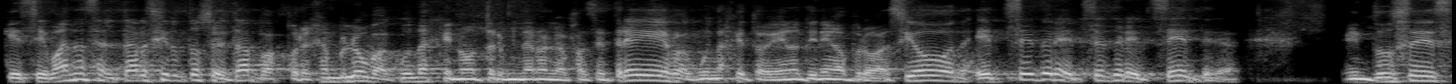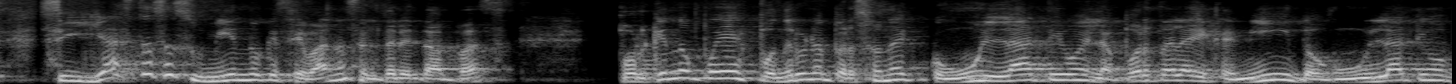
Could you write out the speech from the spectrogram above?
que se van a saltar ciertas etapas, por ejemplo, vacunas que no terminaron la fase 3, vacunas que todavía no tienen aprobación, etcétera, etcétera, etcétera. Entonces, si ya estás asumiendo que se van a saltar etapas, ¿por qué no puedes poner una persona con un látigo en la puerta de la o con un látigo,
